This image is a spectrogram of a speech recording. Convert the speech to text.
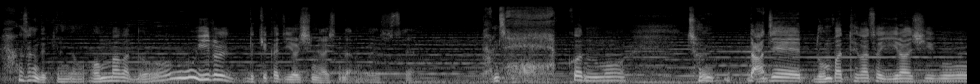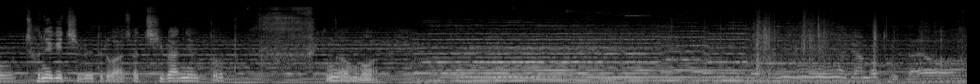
항상 느끼는 건 엄마가 너무 일을 늦게까지 열심히 하신다는 거였어요. 밤새껏 뭐전 낮에 논밭에 가서 일하시고 저녁에 집에 들어와서 집안일 또 이거 뭐 음, 어디 한번 볼까요?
